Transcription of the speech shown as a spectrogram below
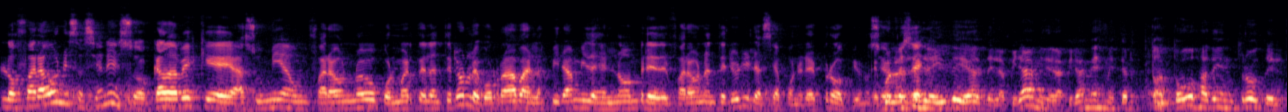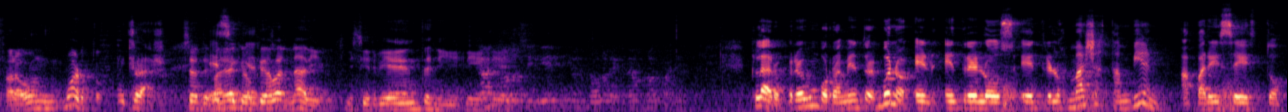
los faraones hacían eso. Cada vez que asumía un faraón nuevo por muerte del anterior, le borraba en las pirámides el nombre del faraón anterior y le hacía poner el propio. ¿no bueno, esa es la idea de la pirámide. La pirámide es meter a todos adentro del faraón muerto. Claro. O sea, de manera que no quedaba nadie, ni sirvientes, ni... ni, Claro, pero es un borramiento. Bueno, entre, los, entre los mayas también aparece esto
